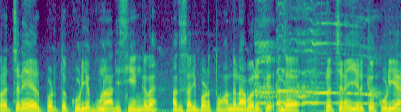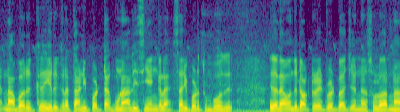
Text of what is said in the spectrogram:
பிரச்சனையை ஏற்படுத்தக்கூடிய குணாதிசயங்களை அது சரிப்படுத்தும். அந்த நபருக்கு அந்த பிரச்சனை இருக்கக்கூடிய நபருக்கு இருக்கிற தனிப்பட்ட குணாதிசயங்களை சரிப்படுத்தும் போது இதை தான் வந்து டாக்டர் எட்வர்ட் பேட்ச் என்ன சொல்லுவார்னா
